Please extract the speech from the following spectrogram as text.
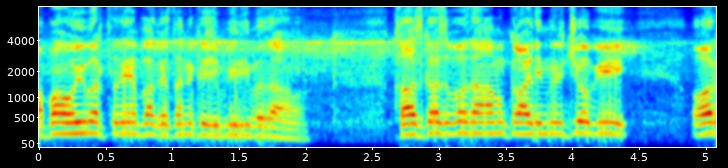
ਆਪਾਂ ਉਹੀ ਵਰਤਦੇ ਆ, ਪਾਕਿਸਤਾਨੀ ਕਸ਼ਮੀਰੀ ਬਦਾਮ। ਖਾਸ ਖਾਸ ਬਦਾਮ, ਕਾਲੀ ਮਿਰਚ ਹੋ ਗਈ ਔਰ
